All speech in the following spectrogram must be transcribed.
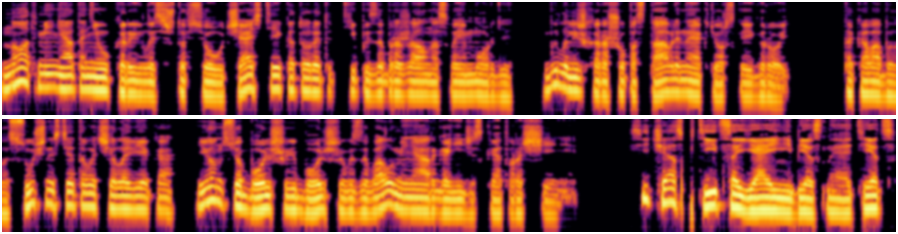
но от меня-то не укрылось, что все участие, которое этот тип изображал на своей морде, было лишь хорошо поставленной актерской игрой. Такова была сущность этого человека, и он все больше и больше вызывал у меня органическое отвращение. Сейчас птица, я и небесный отец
